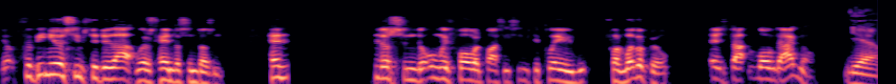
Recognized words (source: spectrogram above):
You know, Fabinho seems to do that, whereas Henderson doesn't. Henderson, the only forward pass he seems to play for Liverpool is that long diagonal. Yeah.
